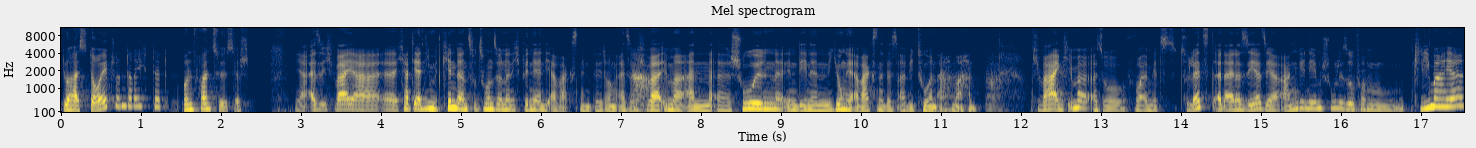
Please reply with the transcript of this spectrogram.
Du hast Deutsch unterrichtet und Französisch. Ja, also ich war ja, äh, ich hatte ja nie mit Kindern zu tun, sondern ich bin ja in die Erwachsenenbildung. Also ah. ich war immer an äh, Schulen, in denen junge Erwachsene das Abitur nachmachen. Ah. Ich war eigentlich immer, also vor allem jetzt zuletzt, an einer sehr, sehr angenehmen Schule, so vom Klima her.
